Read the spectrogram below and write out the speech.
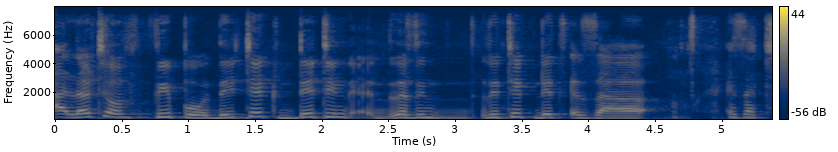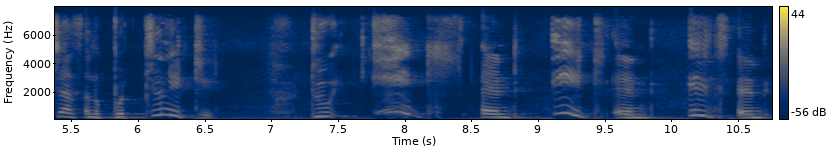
a lot of people they take dating as in they take dates as a as a chance an opportunity to eat and eat and eat and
